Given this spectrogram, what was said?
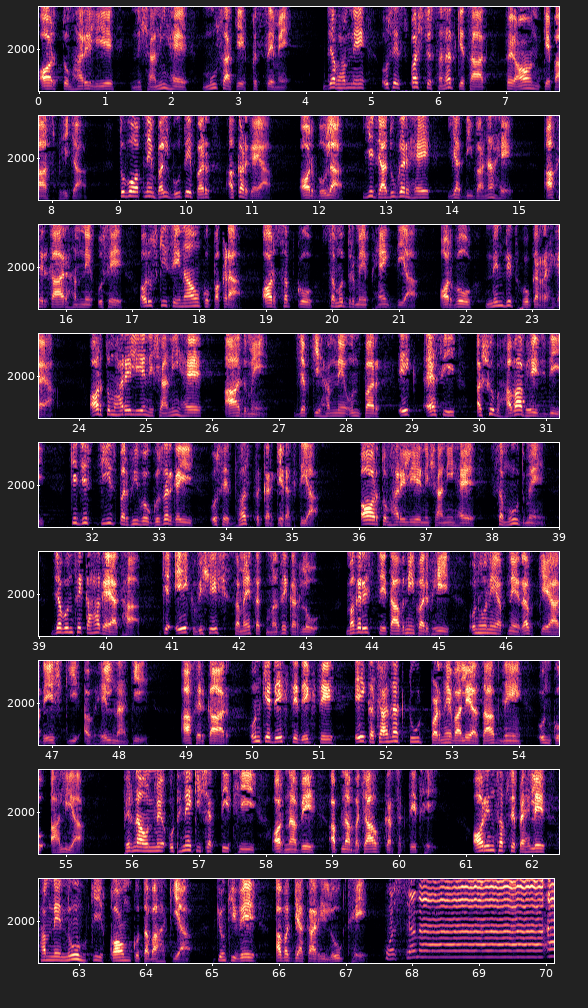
और तुम्हारे लिए निशानी है मूसा के किस्से में जब हमने उसे स्पष्ट सनद के साथ फिर के पास भेजा तो वो अपने बलबूते पर अकड़ गया और बोला ये जादूगर है या दीवाना है आखिरकार हमने उसे और उसकी सेनाओं को पकड़ा और सबको समुद्र में फेंक दिया और वो निंदित होकर रह गया। और तुम्हारे लिए निशानी है आद में, जबकि हमने उन पर एक ऐसी अशुभ हवा भेज दी कि जिस चीज़ पर भी वो गुजर गई, उसे ध्वस्त करके रख दिया। और तुम्हारे लिए निशानी है समूद में, जब उनसे कहा गया था कि एक विशेष समय तक मज़े कर लो, मगर इस चेतावनी पर भी उन्होंने अपने रब के आदेश की अवहेलना की। आखिरकार उनके देखते देखते एक अचानक टूट पड़ने वाले अजाब ने उनको आ लिया। फिर न उनमें उठने की शक्ति थी और न वे अपना बचाव कर सकते थे। और इन सबसे पहले हमने नूह की कौम को तबाह किया, क्योंकि वे अवज्ञाकारी लोग थे।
